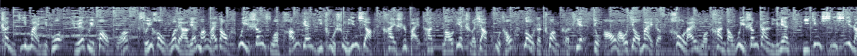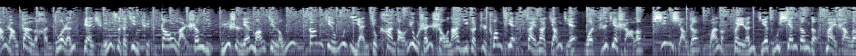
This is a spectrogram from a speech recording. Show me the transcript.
趁机卖一波，绝对爆火。随后，我俩连忙来到卫生所旁边一处树荫下，开始。时摆摊，老爹扯下裤头，露着创可贴，就嗷嗷叫卖着。后来我看到卫生站里面已经熙熙攘攘站了很多人，便寻思着进去招揽生意，于是连忙进了屋。刚进屋，一眼就看到六神手拿一个痔疮贴在那讲解，我直接傻了，心想着完了，被人捷足先登的卖上了。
